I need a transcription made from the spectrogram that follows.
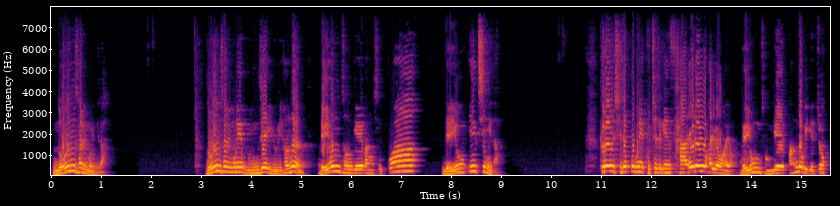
논설문입니다. 논설문의 문제 유형은 내용 전개 방식과 내용 일치입니다. 글의 시작 부분의 구체적인 사례를 활용하여 내용 전개 방법이겠죠.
